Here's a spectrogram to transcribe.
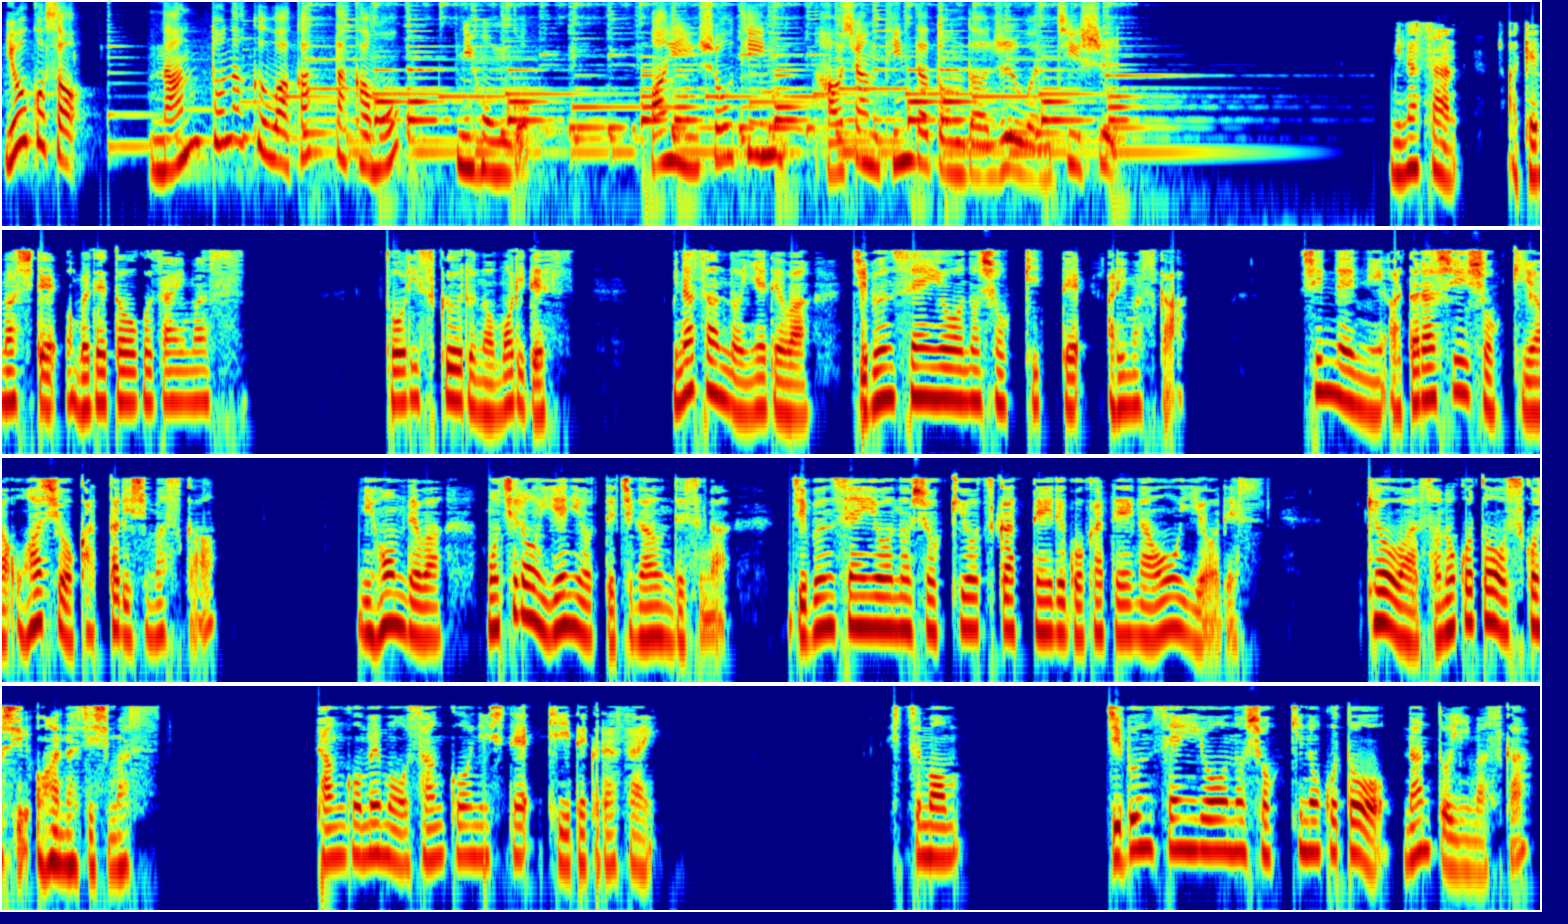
ようこそなんとなくわかったかも日本語欢迎收听好像听得懂的日文记事皆さん、明けましておめでとうございます。通りスクールの森です。皆さんの家では自分専用の食器ってありますか新年に新しい食器やお箸を買ったりしますか日本ではもちろん家によって違うんですが、自分専用の食器を使っているご家庭が多いようです。今日はそのことを少しお話しします。単語メモを参考にして聞いてください。質問。自分専用の食器のことを何と言いますか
